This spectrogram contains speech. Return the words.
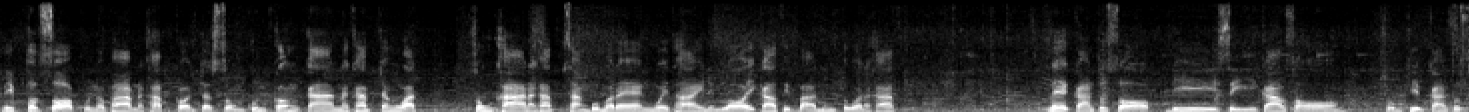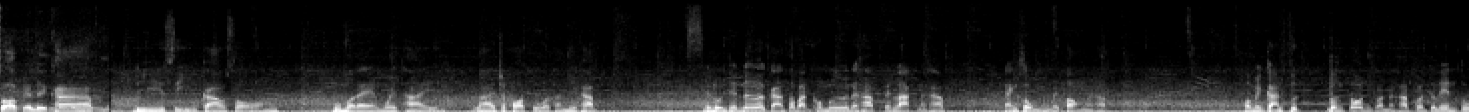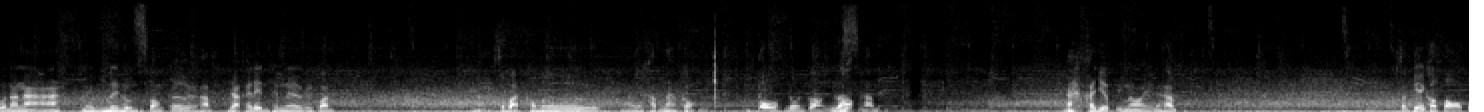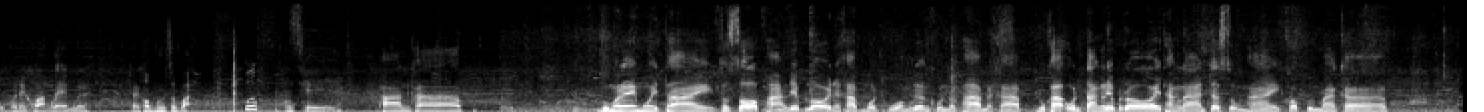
คลิปทดสอบคุณภาพนะครับ ก่อนจัดส่งคุณก้องการนะครับ จังหวัดสงขลานะครับ สั่งบูมแรงมวยไทย 190 บาท 1 ตัวนะครับ เลขการทดสอบ D492 ชมคลิปการทดสอบได้เลยครับ D492 บูมเมอแรงมวยไทย ลายเฉพาะตัวตามนี้ครับในรุ่นเทรนเนอร์การสะบัดข้อมือนะครับเป็นหลักนะครับแทงส่งยังไม่ต้องนะครับ เพราะเป็นการฝึกเบื้องต้นก่อนนะครับ ก่อนจะเล่นตัวหนาๆในในรุ่นสตองเกอร์นะครับ อยากให้เล่นเทนเนอร์กันก่อนสะบัดข้อมือมาเลยครับหน้ากล้อง โอ้ โดนกล้องอีกรอบครับอะขยับอีกหน่อยนะครับ สังเกตข้อศอผมไม่ได้คว้างแรงเลย ใช้ข้อมือสะบัดปุ๊บ โอเค ผ่านครับ บุมแรงมวยไทยทดสอบผ่านเรียบร้อยนะครับ หมดห่วงเรื่องคุณภาพนะครับ ลูกค้าโอนตังเรียบร้อย ทางร้านจะส่งให้ขอบคุณมากครับ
